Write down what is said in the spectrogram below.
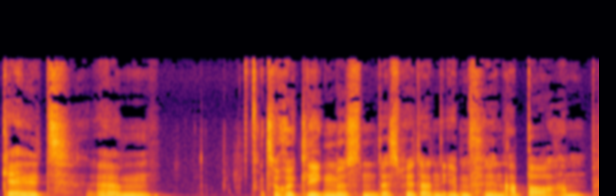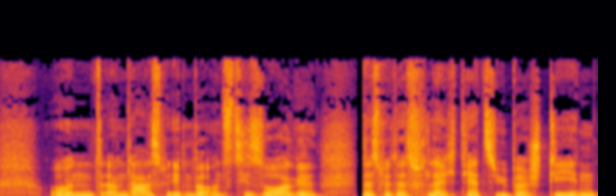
Geld ähm, zurücklegen müssen, dass wir dann eben für den Abbau haben. Und ähm, da ist eben bei uns die Sorge, dass wir das vielleicht jetzt überstehen,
